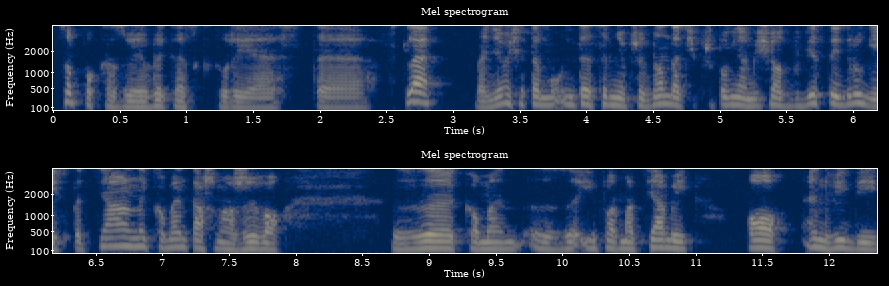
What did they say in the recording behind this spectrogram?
co pokazuje wykres, który jest e, w tle. Będziemy się temu intensywnie przeglądać i przypominam dzisiaj o 22 specjalny komentarz na żywo z, z informacjami o NVIDIA.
